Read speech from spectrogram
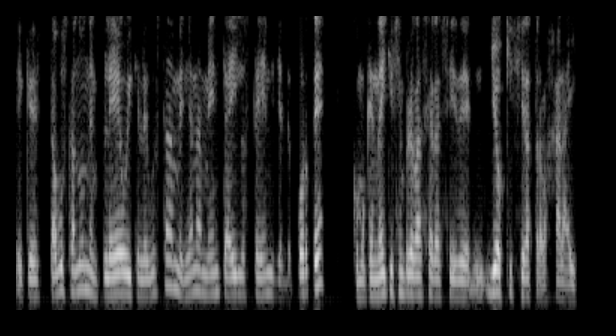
eh, que está buscando un empleo y que le gusta medianamente ahí los tenis y el deporte, como que Nike siempre va a ser así de yo quisiera trabajar ahí.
